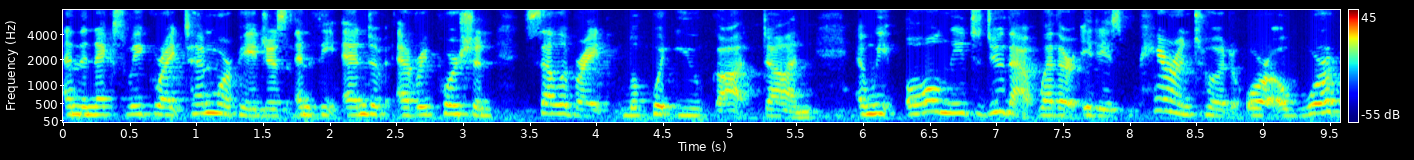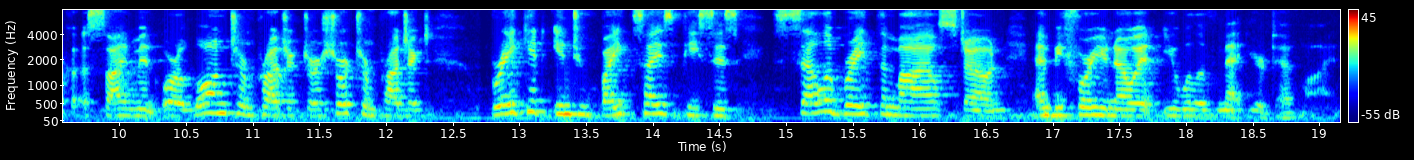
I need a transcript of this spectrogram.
and the next week write 10 more pages and at the end of every portion celebrate look what you got done and we all need to do that whether it is parenthood or a work assignment or a long-term project or a short-term project break it into bite sized pieces, celebrate the milestone, and before you know it, you will have met your deadline.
